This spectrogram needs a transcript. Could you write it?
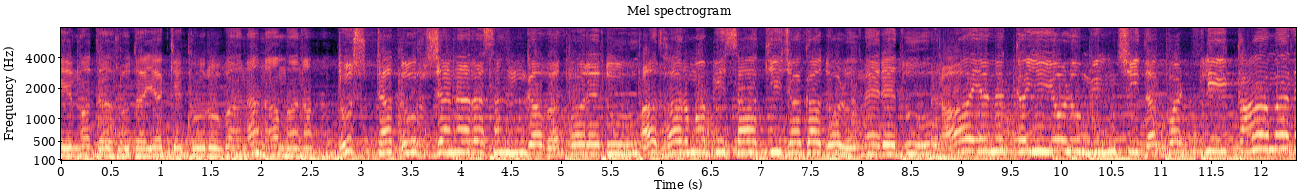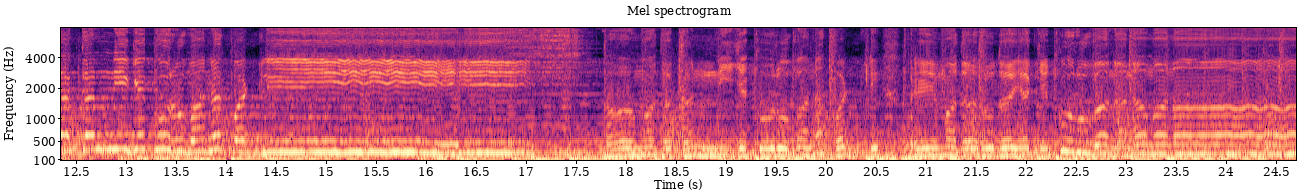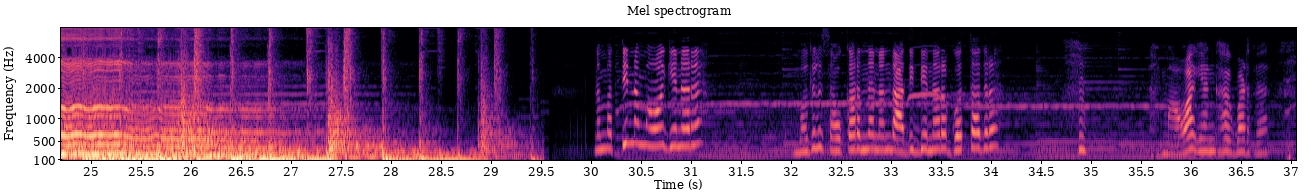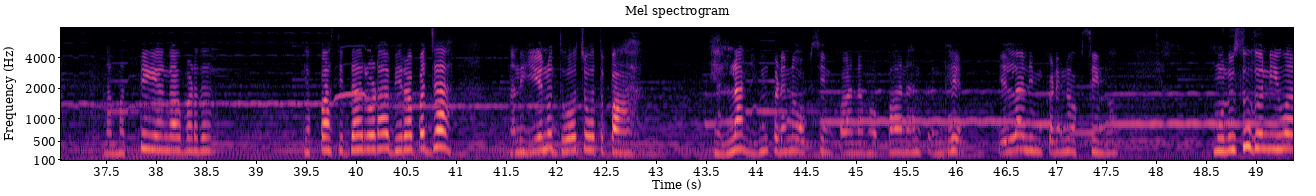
ಪ್ರೇಮದ ಹೃದಯಕ್ಕೆ ಕುರುಬನ ನಮನ. ದುಷ್ಟ ದುರ್ಜನರ ಸಂಗವ ತೊರೆದು, ಅಧರ್ಮ ಬಿಸಾಕಿ ಜಗದೊಳು ಮೆರೆದು, ರಾಯನ ಕೈಯೊಳು ಮಿಂಚಿದ ಕೊಡ್ಲಿ ಕಾಮದ ಕನ್ನಿಗೆ ಕುರುಬನ ಕೊಡ್ಲಿ ಕಾಮದ ಕನ್ನಿಗೆ ಕುರುಬನ ಕೊಡ್ಲಿ ಪ್ರೇಮದ ಹೃದಯಕ್ಕೆ ಕುರುಬನ ನಮನ. ಸಾವುಕಾರನ ನಂದು ಆದಿದ್ದು ಏನಾರ ಗೊತ್ತಾದ್ರ? ನಮ್ಮ ಅವಾಗ ಹೆಂಗೆ ಆಗ್ಬಾರ್ದ? ನಮ್ಮ ಅತ್ತಿಗೆ ಹೆಂಗೆ ಆಗ್ಬಾರ್ದ? ಯಪ್ಪ ಸಿದ್ಧಾರೂಢ ಬೀರಪ್ಪಜ್ಜ ನನಗೇನು ದೋಚೋತಪ್ಪ ಎಲ್ಲ ನಿಮ್ಮ ಕಡೆನೂ ಒಪ್ಸಿನಪ್ಪ ನಮ್ಮಪ್ಪ ನನ್ನ ತಂದೆ ಎಲ್ಲ ನಿಮ್ಮ ಕಡೆನೂ ಒಪ್ಸಿನು. ಮುನಿಸೋದು ನೀವ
